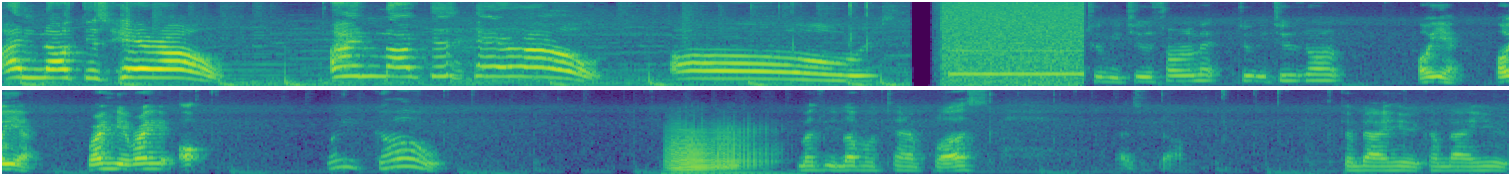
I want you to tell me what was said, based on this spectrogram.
I knocked his hair out! I knocked his hair out! Oh! 2v2 tournament? 2v2 tournament? Oh yeah, oh yeah. Right here, right here. Oh, Where you go? Must be level 10 plus. That's dumb. Come down here, come down here.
